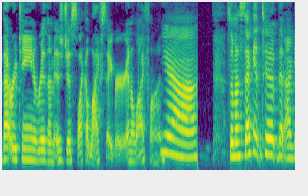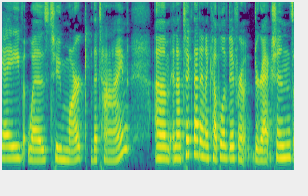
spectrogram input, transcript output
that routine or rhythm is just like a lifesaver and a lifeline yeah so my second tip that i gave was to mark the time um, and I took that in a couple of different directions.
